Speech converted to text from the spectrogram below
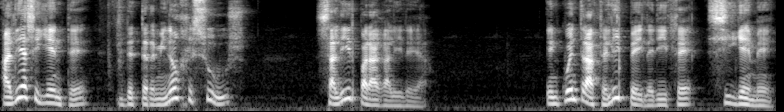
Al día siguiente, determinó Jesús salir para Galilea. Encuentra a Felipe y le dice, sígueme.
